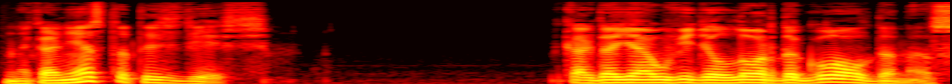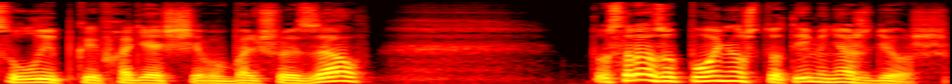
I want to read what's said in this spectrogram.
«Наконец-то ты здесь». Когда я увидел лорда Голдена с улыбкой, входящего в большой зал, то сразу понял, что ты меня ждешь.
